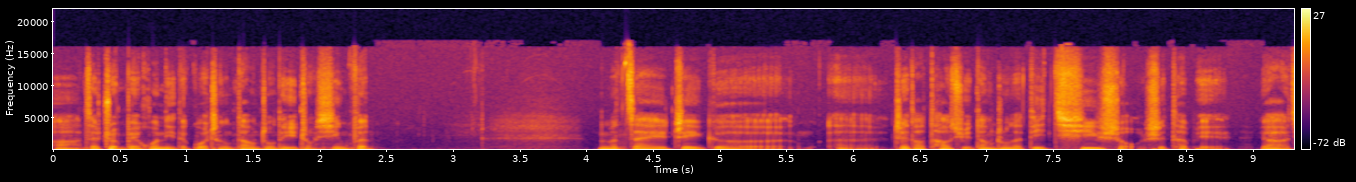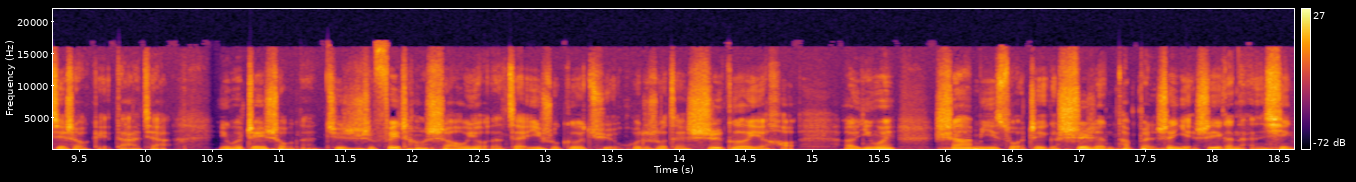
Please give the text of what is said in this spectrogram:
啊在准备婚礼的过程当中的一种兴奋。那么在这个呃这套套曲当中的第七首是特别要介绍给大家，因为这首呢其实是非常少有的，在艺术歌曲或者说在诗歌也好，呃，因为沙弥索这个诗人他本身也是一个男性。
